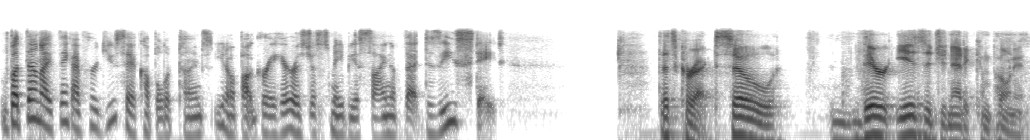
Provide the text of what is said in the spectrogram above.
But then I think I've heard you say a couple of times, you know, about gray hair is just maybe a sign of that disease state. That's correct. So there is a genetic component,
